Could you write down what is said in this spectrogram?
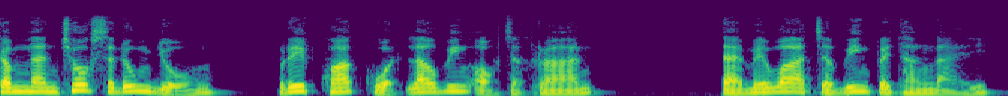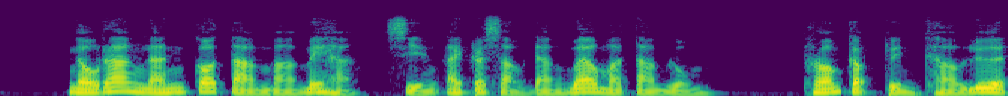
กำนันโชคสะดุ้งโหยง รีบคว้าขวดเหล้าวิ่งออกจากร้าน แต่ไม่ว่าจะวิ่งไปทางไหน เงาร่างนั้นก็ตามมาไม่หักเสียงไอกระเสาดังแว่วมาตามลม พร้อมกับกลิ่นคาวเลือด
